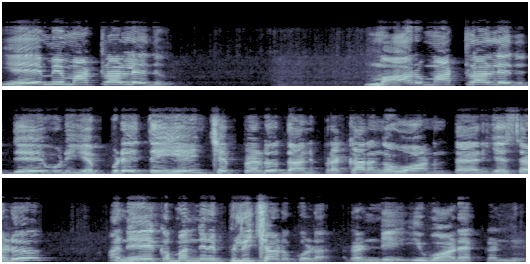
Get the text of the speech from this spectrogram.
ఏమీ మాట్లాడలేదు. మారు మాట్లాడలేదు. దేవుడు ఎప్పుడైతే ఏం చెప్పాడో దాని ప్రకారంగా వాడను తయారు చేశాడు. అనేక మందిని పిలిచాడు కూడా. రండి ఈ వాడెక్కండి.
